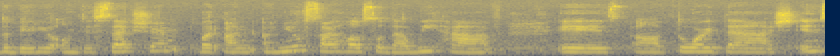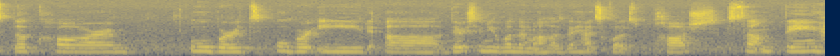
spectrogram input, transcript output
the video on this section but a, a new side hustle that we have is uh, DoorDash, Instacart, Uber, Uber Eat. Uh, there's a new one that my husband has called Posh something.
